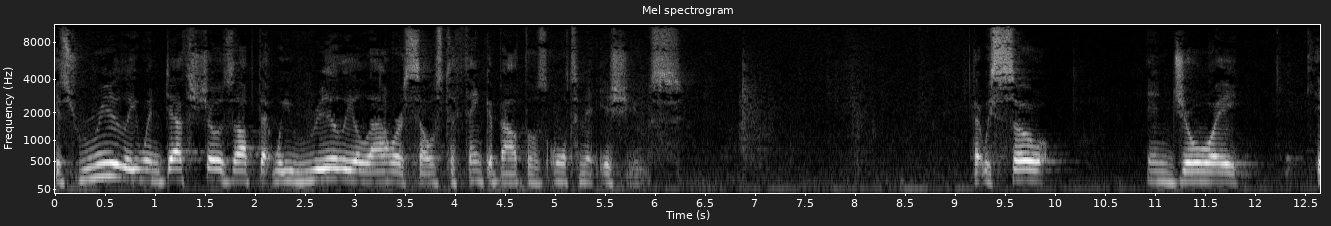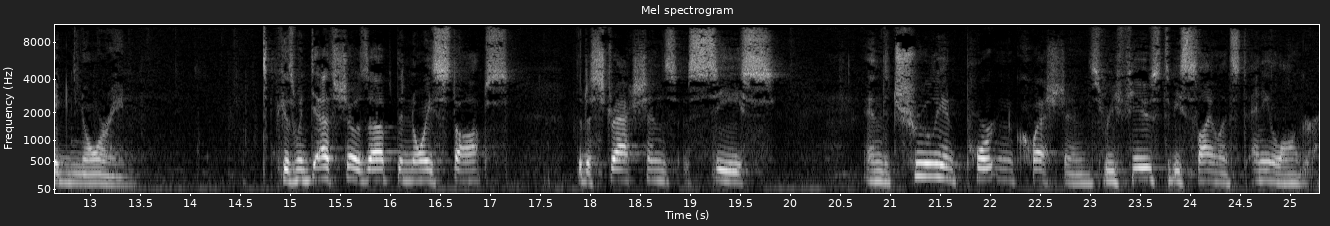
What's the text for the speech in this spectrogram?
It's really when death shows up that we really allow ourselves to think about those ultimate issues that we so enjoy ignoring. Because when death shows up, the noise stops, the distractions cease, and the truly important questions refuse to be silenced any longer.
